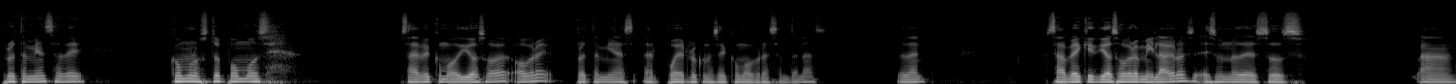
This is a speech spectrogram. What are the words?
pero también saber cómo nosotros podemos saber cómo Dios obra, pero también poder reconocer cómo obra Satanás. ¿Verdad? Saber que Dios obra milagros es una de esas ah,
